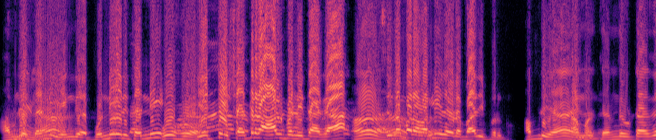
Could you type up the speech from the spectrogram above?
அப்படிங்களா? தண்ணி எங்க பொன்னேரி தண்ணி எட்டு ஷட்டர் ஆல் பண்ணிட்டாக்கா ஆ, சிதம்பரம் ஆ. வரலையும் இதோட பாதிப்பு இருக்கும். அப்படியா. திறந்து விட்டாக்க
